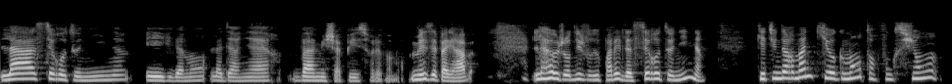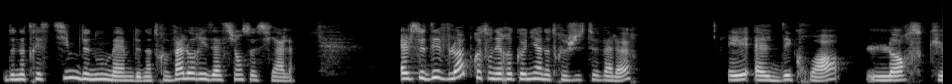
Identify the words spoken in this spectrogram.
la sérotonine et évidemment la dernière va m'échapper sur le moment. Mais c'est pas grave. Là aujourd'hui je voudrais parler de la sérotonine qui est une hormone qui augmente en fonction de notre estime de nous-mêmes, de notre valorisation sociale. Elle se développe quand on est reconnu à notre juste valeur et elle décroît lorsque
